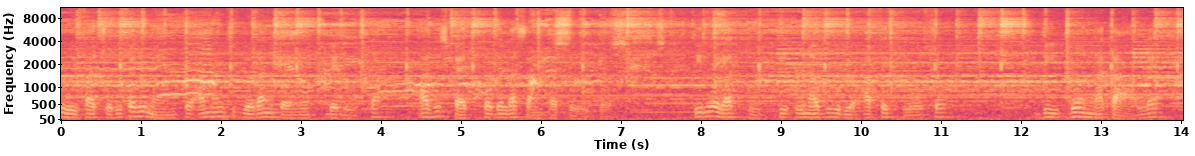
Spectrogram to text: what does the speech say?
cui faccio riferimento a Monsignor Antonio De Luca al rispetto della Santa Sede. Di nuovo a tutti un augurio affettuoso di Buon Natale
